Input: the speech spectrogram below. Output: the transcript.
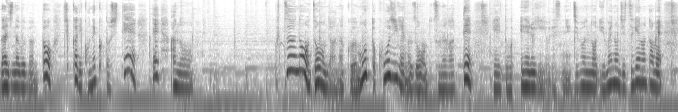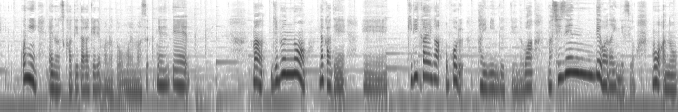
大事な部分としっかりコネクトしてであの普通のゾーンではなくもっと高次元のゾーンとつながって、えーと、エネルギーをですね自分の夢の実現のためにあの使っていただければなと思います。ででまあ自分の中で、えー、切り替えが起こるタイミングっていうのは、まあ、自然ではないんですよ。もうあの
